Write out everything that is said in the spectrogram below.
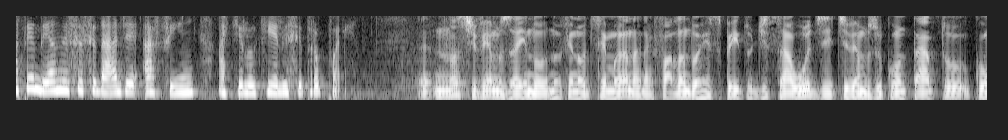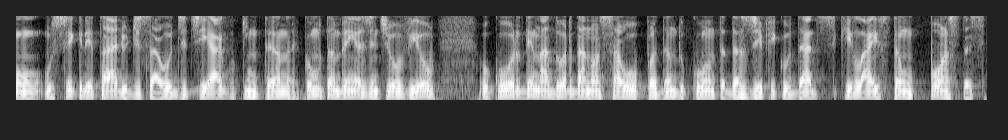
atender a necessidade afim aquilo que ele se propõe. Nós tivemos aí no, no final de semana, né, falando a respeito de saúde, tivemos o contato com o secretário de saúde, Tiago Quintana, como também a gente ouviu o coordenador da nossa UPA, dando conta das dificuldades que lá estão postas.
